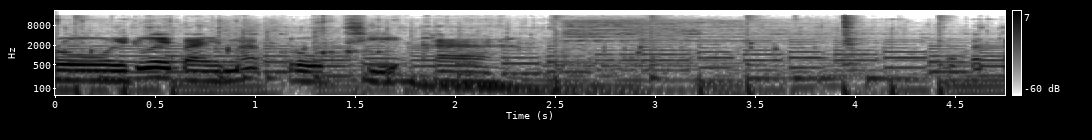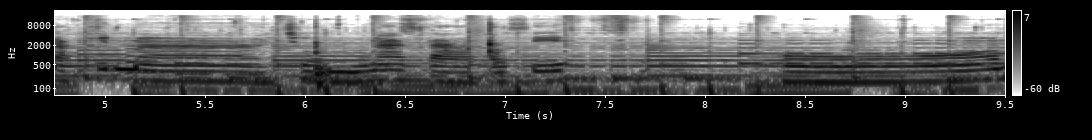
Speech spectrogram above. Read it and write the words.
โรยด้วยใบมะกรูดฉีกค่ะ แล้วก็ตักขึ้นมาชมหน้าตาเขาสิหอม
